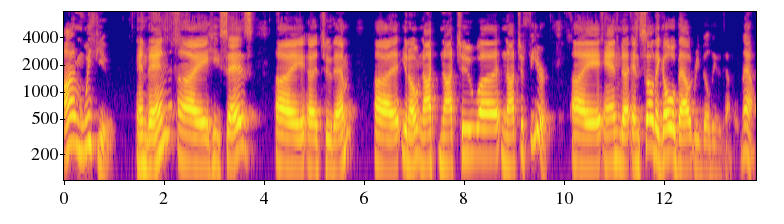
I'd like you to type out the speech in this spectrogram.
I'm with you. And then, uh, he says, uh, uh to them, uh, you know, not, not to, uh, not to fear. and, and so they go about rebuilding the temple. Now,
